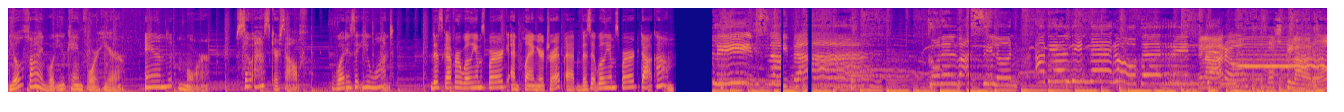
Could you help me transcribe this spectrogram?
you'll find what you came for here and more. So ask yourself, what is it you want? Discover Williamsburg and plan your trip at visitwilliamsburg.com. Feliz Navidad. Con el vacilón, a el dinero te rinde. Claro, pues claro.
